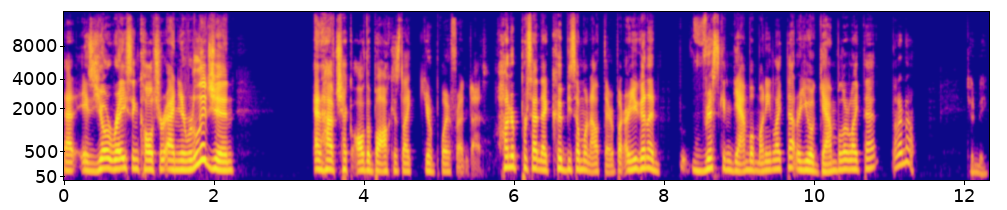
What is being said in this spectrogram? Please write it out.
that is your race and culture and your religion and have check all the boxes like your boyfriend does. 100% that could be someone out there, but are you going to risk and gamble money like that? Are you a gambler like that? I don't know. Could be.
